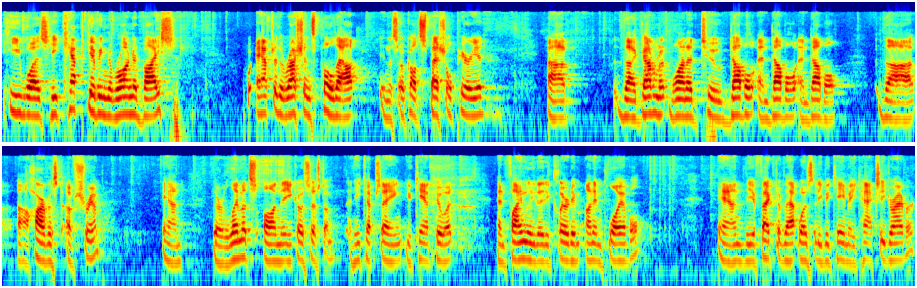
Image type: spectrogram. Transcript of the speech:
he was, he kept giving the wrong advice. After the Russians pulled out in the so-called special period, uh, the government wanted to double and double and double the uh, harvest of shrimp and there are limits on the ecosystem. And he kept saying, you can't do it. And finally, they declared him unemployable. And the effect of that was that he became a taxi driver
